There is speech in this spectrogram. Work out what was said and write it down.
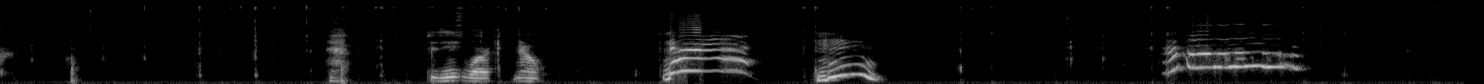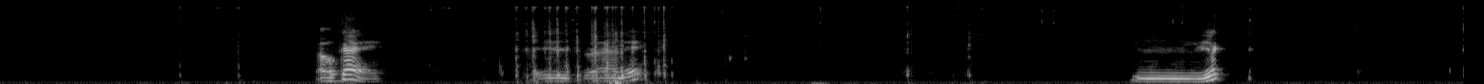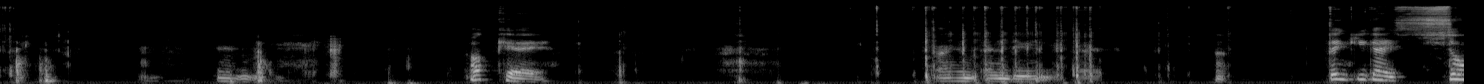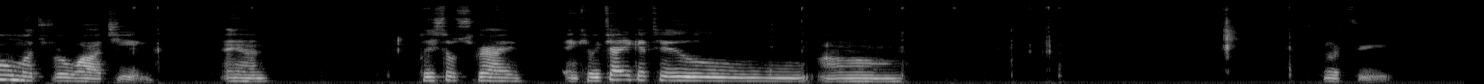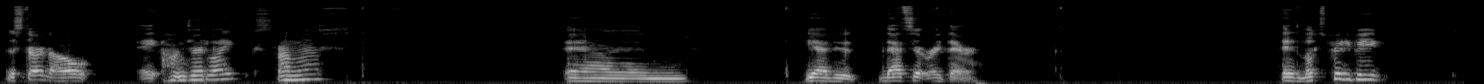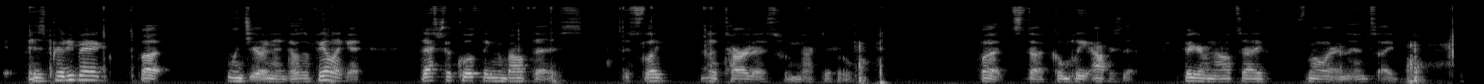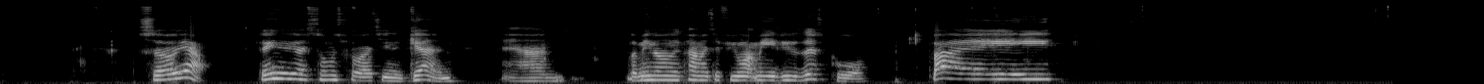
Do these work? No. No! No! Okay. Is that it? Mm, yep. Mm. Okay. I'm ending. Uh, thank you guys so much for watching. And please subscribe. And can we try to get to um let's see. To start out 800 likes on this. And yeah, dude, that's it right there. It looks pretty big. It's pretty big, but once you're in it, it doesn't feel like it. That's the cool thing about this. It's like the TARDIS from Doctor Who. But it's the complete opposite. Bigger on the outside, smaller on the inside. So yeah, thank you guys so much for watching again, and let me know in the comments if you want me to do this pool. Bye!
